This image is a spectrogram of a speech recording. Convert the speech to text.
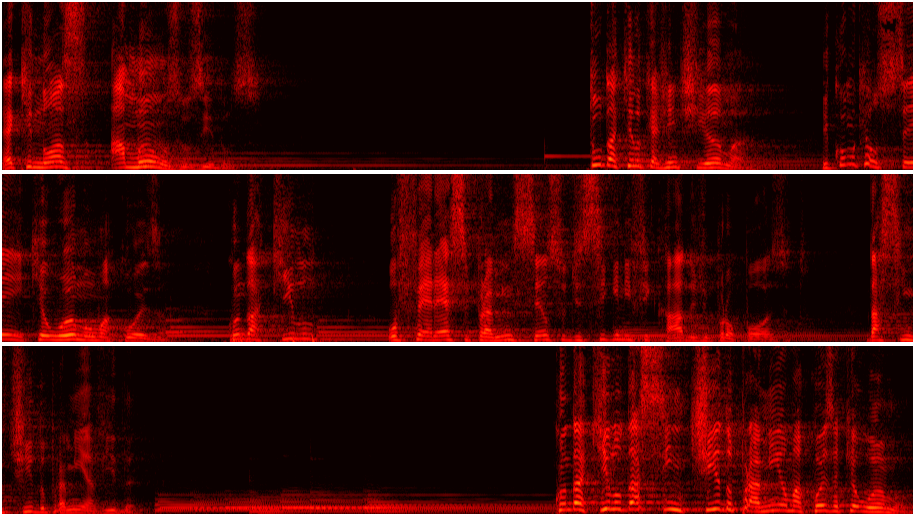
é que nós amamos os ídolos. Tudo aquilo que a gente ama e como que eu sei que eu amo uma coisa? Quando aquilo oferece para mim senso de significado, de propósito, dá sentido para minha vida. Quando aquilo dá sentido para mim é uma coisa que eu amo.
